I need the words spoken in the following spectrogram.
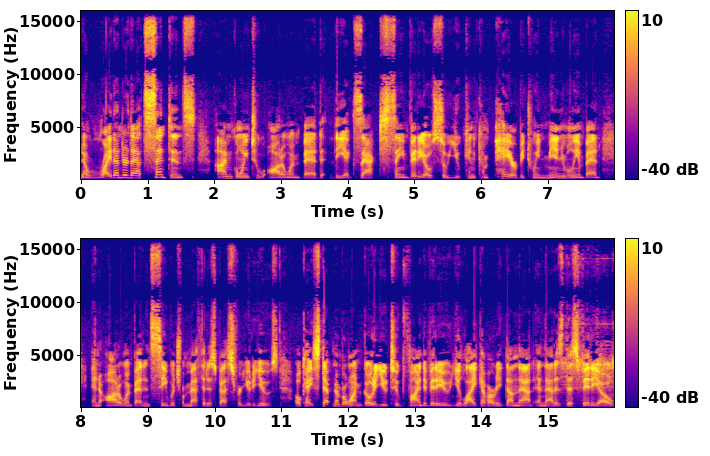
Now, right under that sentence, I'm going to auto embed the exact same video so you can compare between manually embed and auto embed and see which method is best for you to use. Okay, step number one go to YouTube, find a video you like. I've already done that, and that is this video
